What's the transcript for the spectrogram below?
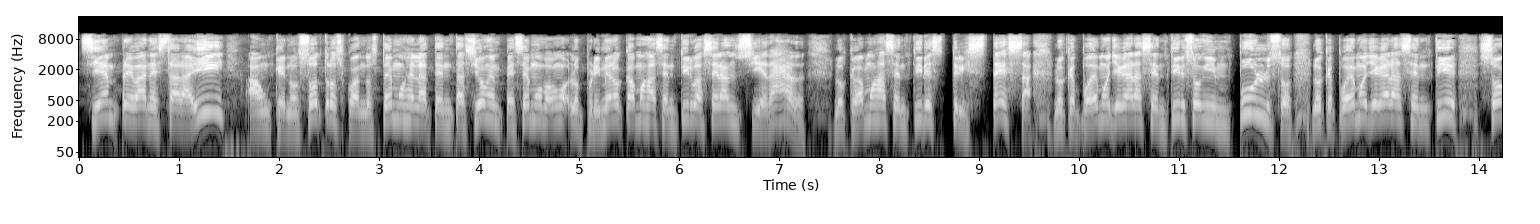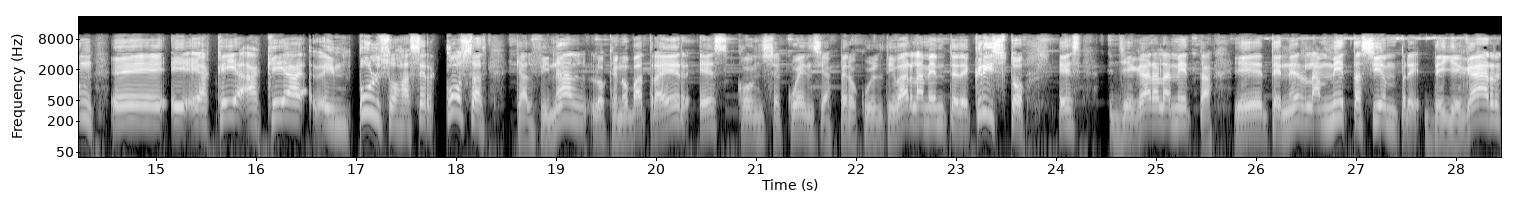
siempre van a estar ahí, aunque nosotros cuando estemos en la tentación empecemos, vamos, lo primero que vamos a sentir va a ser ansiedad, lo que vamos a sentir es tristeza, lo que podemos llegar a sentir son impulsos, lo que podemos llegar a sentir son eh, eh, aquella, aquella impulsos a hacer cosas que al final lo que nos va a traer es consecuencias, pero cultivar la mente de Cristo es llegar a la meta, eh, tener la meta siempre de llegar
